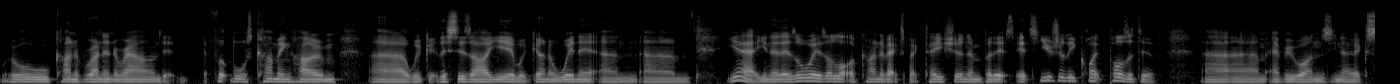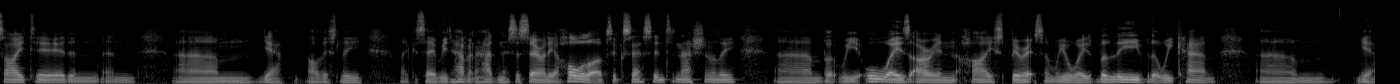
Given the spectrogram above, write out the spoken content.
We're all kind of running around. It, football's coming home. Uh, we this is our year. We're gonna win it. And um, yeah, you know, there's always a lot of kind of expectation, and but it's it's usually quite positive. Um, everyone's you know excited and and um, yeah, obviously, like I say, we haven't had necessarily a whole lot of success internationally, um, but we always are in high spirits and we always believe that we can, um, yeah,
